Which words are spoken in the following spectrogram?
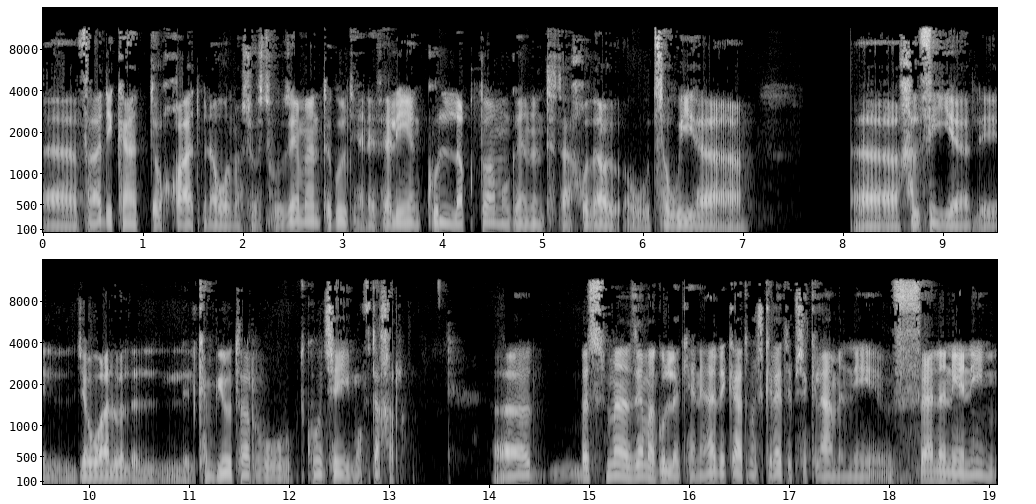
آه فهذه كانت توقعات من أول ما شفته وزي ما أنت قلت يعني فعليا كل لقطة ممكن أنت تأخذها وتسويها آه خلفية للجوال ولا للكمبيوتر وتكون شيء مفتخر. آه بس ما زي ما أقول لك يعني هذه كانت مشكلتي بشكل عام إني فعلا يعني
